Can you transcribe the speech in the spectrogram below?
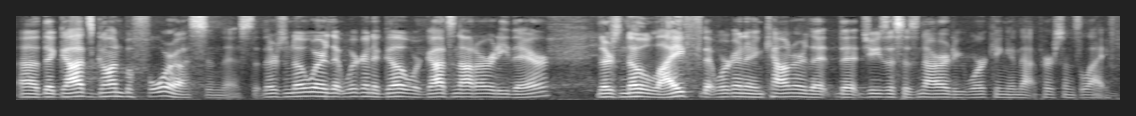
Uh, that God's gone before us in this. That there's nowhere that we're going to go where God's not already there. There's no life that we're going to encounter that, that Jesus is not already working in that person's life.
